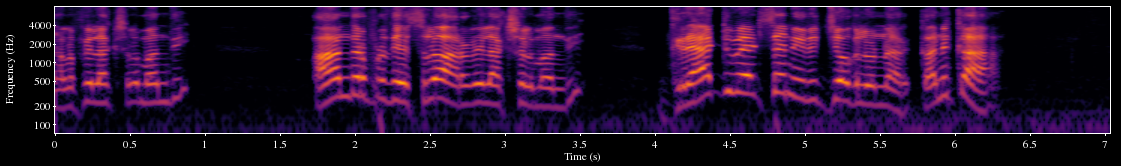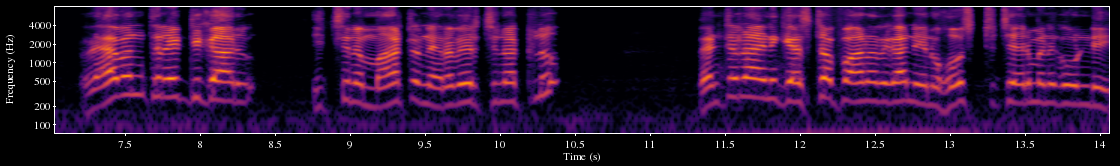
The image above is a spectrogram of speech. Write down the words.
నలభై లక్షల మంది ఆంధ్రప్రదేశ్లో అరవై లక్షల మంది గ్రాడ్యుయేట్సే నిరుద్యోగులు ఉన్నారు. కనుక రేవంత్ రెడ్డి గారు ఇచ్చిన మాట నెరవేర్చినట్లు వెంటనే ఆయన గెస్ట్ ఆఫ్ ఆనర్గా నేను హోస్ట్ చైర్మన్గా ఉండి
